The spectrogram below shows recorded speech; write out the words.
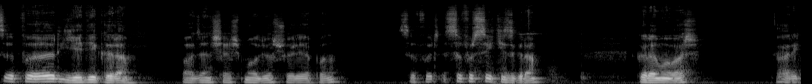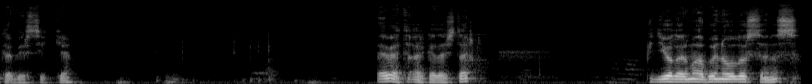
Sıfır yedi gram. Bazen şaşma oluyor. Şöyle yapalım. Sıfır, sıfır sekiz gram. Gramı var. Harika bir sikke. Evet arkadaşlar. Videolarıma abone olursanız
